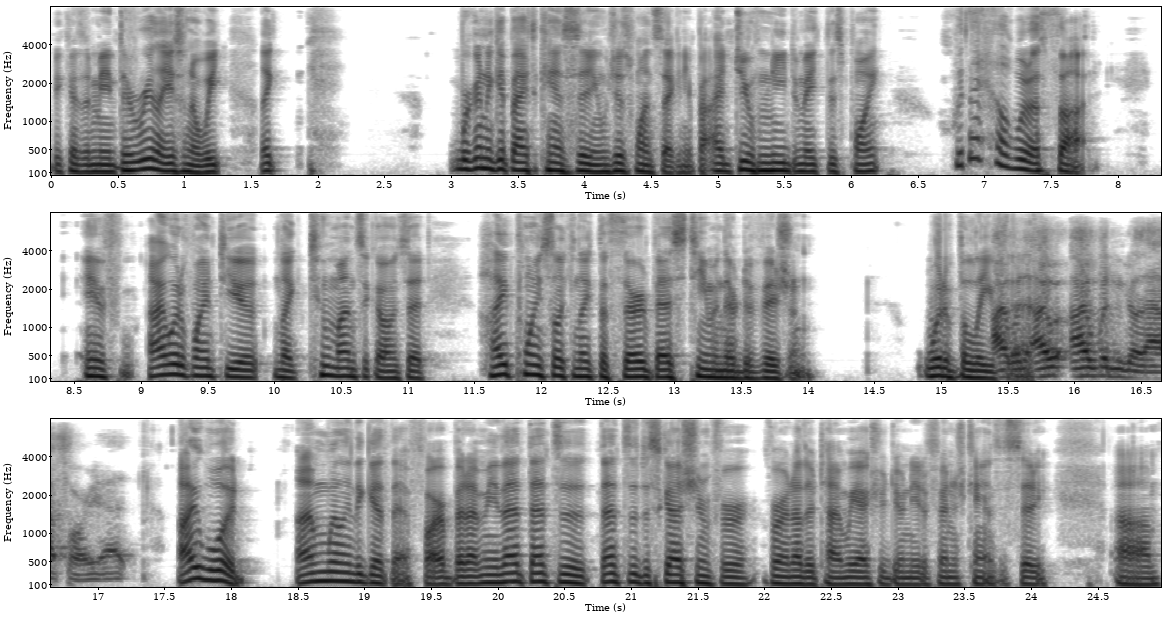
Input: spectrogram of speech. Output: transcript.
because I mean there really isn't a week like we're gonna get back to Kansas City in just one second here, but I do need to make this point. Who the hell would have thought if I would have went to you like two months ago and said High Point's looking like the third best team in their division? Would have believed I would that. I, I wouldn't go that far yet. I would. I'm willing to get that far, but I mean that that's a that's a discussion for for another time. We actually do need to finish Kansas City. Um,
